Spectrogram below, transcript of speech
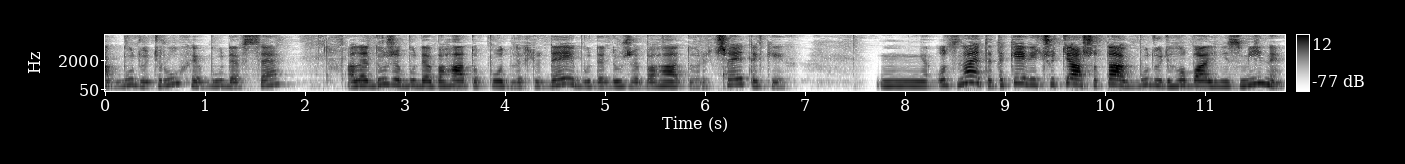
Так, будуть рухи, буде все. Але дуже буде багато подлих людей, буде дуже багато речей таких. От знаєте, таке відчуття, що так, будуть глобальні зміни.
